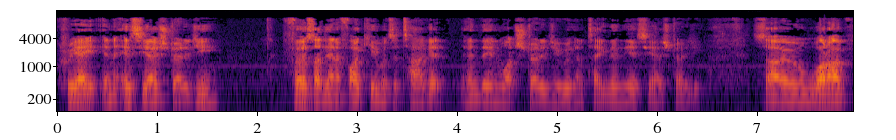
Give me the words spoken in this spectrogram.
create an SEO strategy. First, identify keywords to target, and then what strategy we're going to take. Then the SEO strategy. So what I've,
